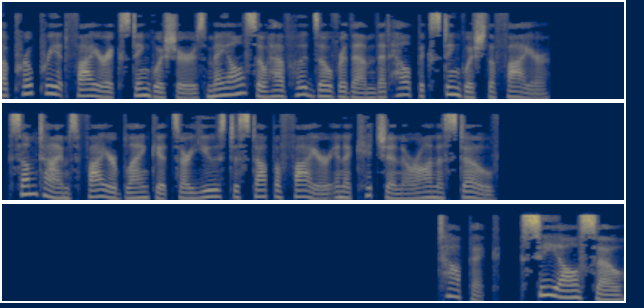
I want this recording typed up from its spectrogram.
Appropriate fire extinguishers may also have hoods over them that help extinguish the fire. Sometimes fire blankets are used to stop a fire in a kitchen or on a stove. See also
